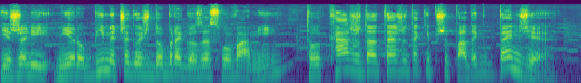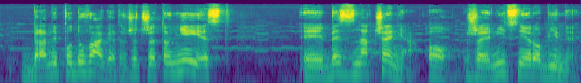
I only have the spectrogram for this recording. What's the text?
jeżeli nie robimy czegoś dobrego ze słowami, to każda też taki przypadek będzie brany pod uwagę. To znaczy, że to nie jest y, bez znaczenia, o, że nic nie robimy,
